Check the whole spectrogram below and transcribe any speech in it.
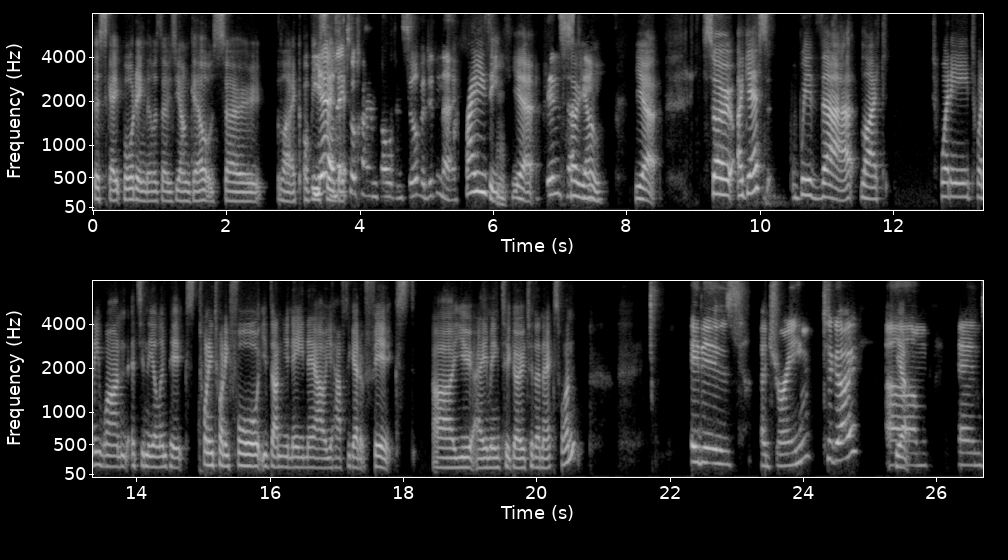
the skateboarding, there was those young girls. So like obviously, yeah, and they took home gold and silver, didn't they? Crazy, Mm. yeah, Insane. so young, yeah. So I guess with that, like 2021, it's in the Olympics. 2024, you've done your knee now, you have to get it fixed. Are you aiming to go to the next one? It is a dream to go. Um, Yeah. And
